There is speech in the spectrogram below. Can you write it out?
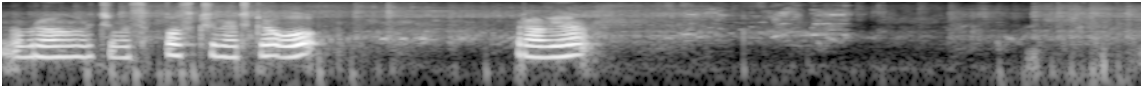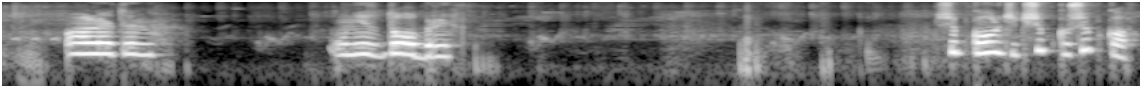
Dobra, lecimy po skrzyneczkę. O! Prawie. Ale ten... On jest dobry. Szybko, Ulcik, szybko, szybko.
